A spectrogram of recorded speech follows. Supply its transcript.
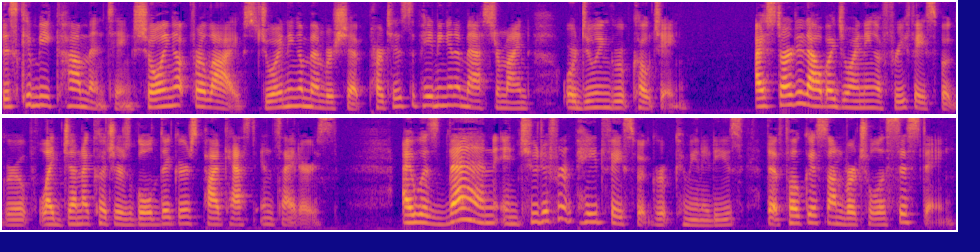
This can be commenting, showing up for lives, joining a membership, participating in a mastermind, or doing group coaching. I started out by joining a free Facebook group like Jenna Kutcher's Goal Diggers Podcast Insiders. I was then in two different paid Facebook group communities that focused on virtual assisting.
